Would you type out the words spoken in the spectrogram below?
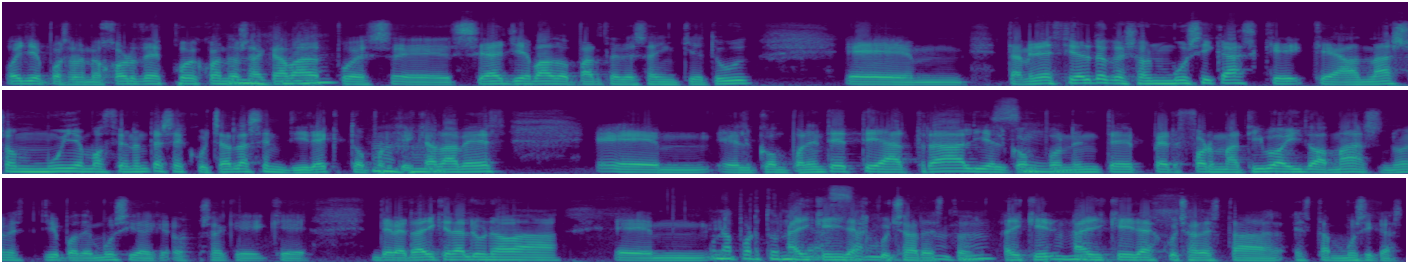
oye, pues a lo mejor después cuando se acaba, pues eh, se ha llevado parte de esa inquietud. Em, también es cierto que son músicas que, además son muy emocionantes escucharlas en directo, porque cada vez em, el componente teatral y el componente performativo ha ido a más ¿no? en este tipo de música. O sea que, de verdad hay que darle una, em, una oportunidad. Hay que ir a escuchar esto, hay, que, hay que ir a escuchar estas músicas.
